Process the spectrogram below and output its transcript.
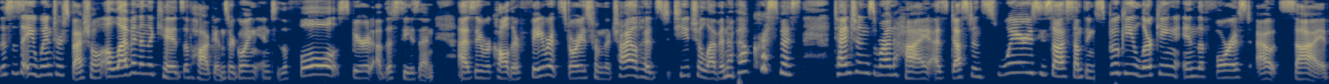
This is a winter special. Eleven and the kids of Hawkins are going into the full spirit of the season as they recall their favorite stories from their childhoods to teach Eleven about Christmas. Tensions run high as Dustin swears he saw something spooky lurking in the forest outside.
